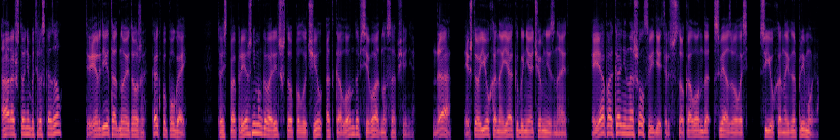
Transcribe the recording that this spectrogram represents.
«Ара что-нибудь рассказал?» «Твердит одно и то же, как попугай». То есть по-прежнему говорит, что получил от Колонда всего одно сообщение. «Да, и что Юхана якобы ни о чем не знает. Я пока не нашел свидетельств, что Колонда связывалась с Юханой напрямую.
